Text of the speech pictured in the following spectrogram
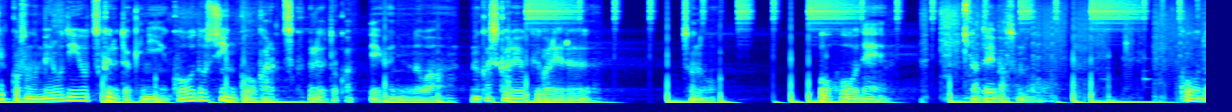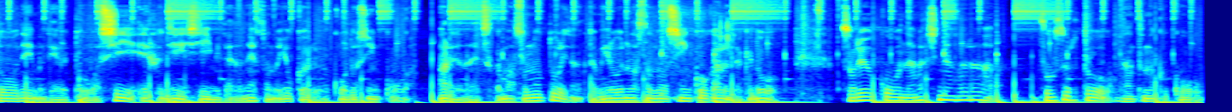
結構そのメロディーを作る時にコード進行から作るとかっていう風のは昔からよく言われるその方法で例えばそのコードネームでやると CFGC みたいなねそのよくあるコード進行があるじゃないですか。まあその通りじゃなくてもいろいろなその進行があるんだけどそれをこう鳴らしながらそうするとなんとなくこう、ね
